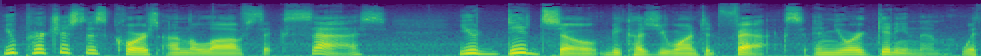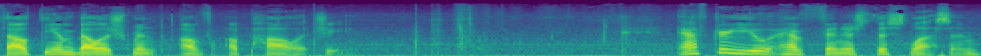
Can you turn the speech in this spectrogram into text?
you purchased this course on the law of success, you did so because you wanted facts, and you are getting them without the embellishment of apology. After you have finished this lesson,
